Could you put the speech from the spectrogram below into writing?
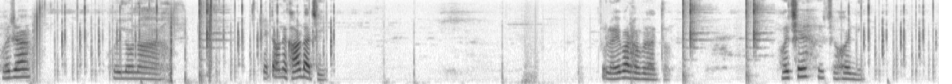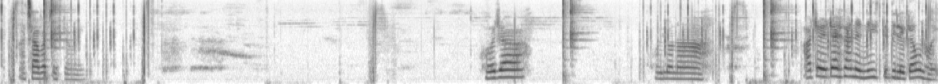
হয়ে যা হইল না এটা অনেক হার্ড আছে চলো এবার হবে হয়তো হয়েছে হয়েছে হয়নি আচ্ছা আবার চেষ্টা করি হয়ে যা। হইল না। আচ্ছা এটা এখানে নিচতে দিলে কেমন হয়?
